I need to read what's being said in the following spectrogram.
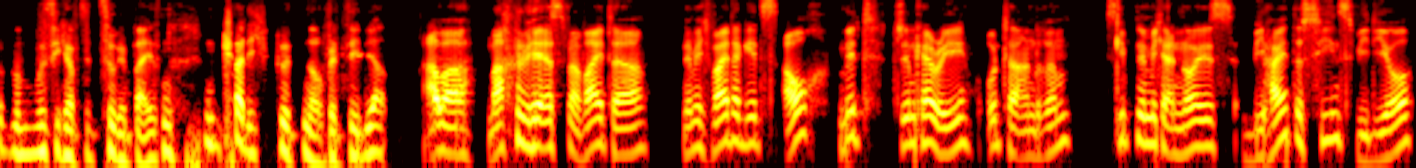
Und man muss sich auf die Zunge beißen. Kann ich gut nachvollziehen, ja. Aber machen wir erstmal weiter. Nämlich weiter geht's auch mit Jim Carrey unter anderem. Es gibt nämlich ein neues Behind-the-Scenes-Video,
